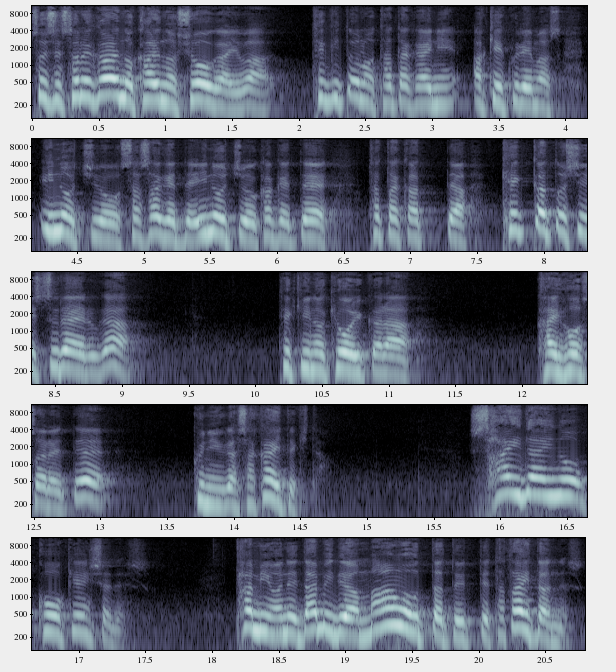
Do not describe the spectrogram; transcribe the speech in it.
そしてそれからの彼の生涯は敵との戦いに明け暮れます。命を捧げて命を懸けて戦った結果としてイスラエルが敵の脅威から解放されて国が栄えてきた。最大の貢献者です。民はねダビデは万を打ったと言って叩いたんです。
